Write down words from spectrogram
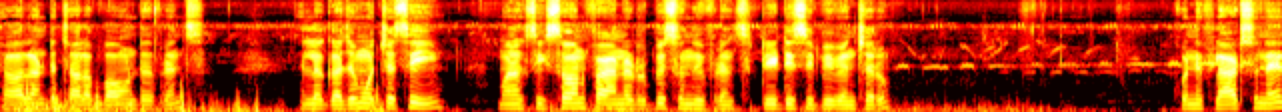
చాలా అంటే చాలా బాగుంటుంది ఫ్రెండ్స్. ఇలా గజం వచ్చేసి మనకు six thousand five hundred rupees ఉంది ఫ్రెండ్స్ టీటీసీపీ వెంచరు కొన్ని ఫ్లాట్స్ ఉన్నాయి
